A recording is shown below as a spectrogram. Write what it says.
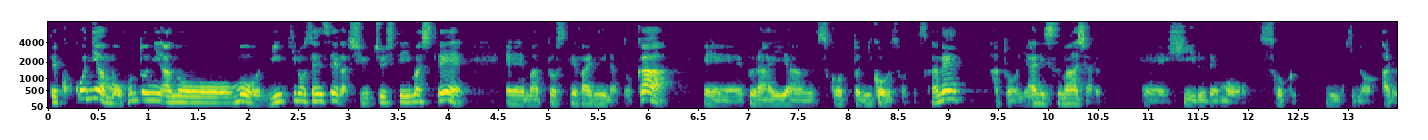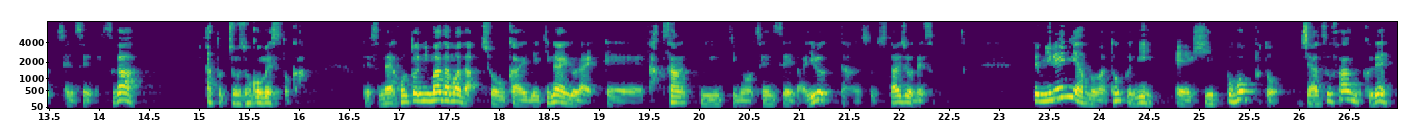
で、ここにはもう本当にあのもう人気の先生が集中していまして、えー、マット・ステファニーナとか、えー、ブライアン・スコット・ニコルソンですかね。あと、ヤニス・マーシャル、えー、ヒールでもすごく人気のある先生ですが、あと、ジョゾ・ゴメスとか、ですね、本当にまだまだ紹介できないぐらい、えー、たくさん人気の先生がいるダンススタジオです。でミレニアムは特に、えー、ヒップホップとジャズファンクで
